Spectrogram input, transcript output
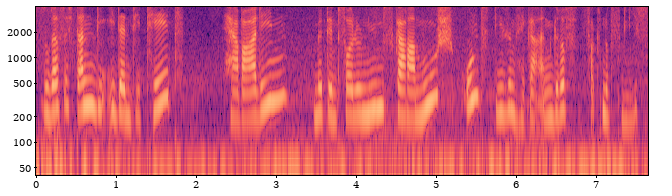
sodass sich dann die Identität Herr Badin mit dem Pseudonym Scaramouche und diesem Hackerangriff verknüpfen ließ.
